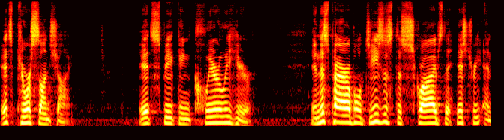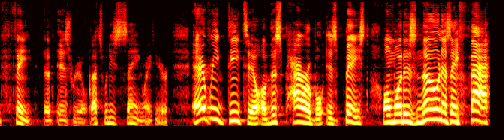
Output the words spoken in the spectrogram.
It's pure sunshine. It's speaking clearly here. In this parable, Jesus describes the history and fate of Israel. That's what he's saying right here. Every detail of this parable is based on what is known as a fact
